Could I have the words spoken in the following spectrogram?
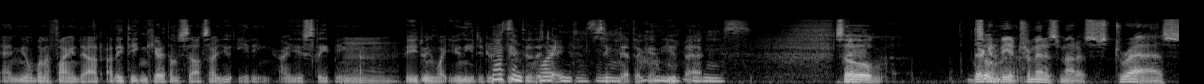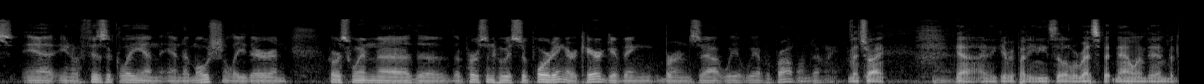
And you'll want to find out: Are they taking care of themselves? Are you eating? Are you sleeping? Are you doing what you need to do That's to get through the day? isn't Significant, it? Oh, you my bet. goodness. So There's So, going to be a tremendous amount of stress, uh, you know, physically and, and emotionally there. And of course, when uh, the the person who is supporting or caregiving burns out, we we have a problem, don't we? That's right. Yeah, I think everybody needs a little respite now and then, but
